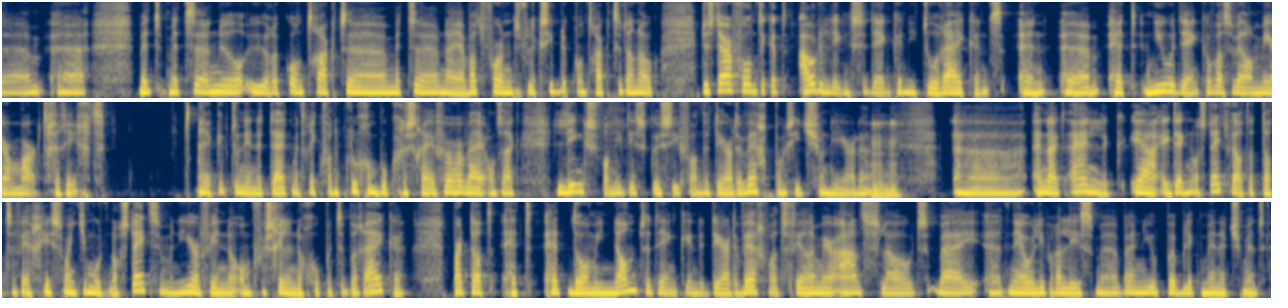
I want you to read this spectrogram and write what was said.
met, met uh, nul uren contracten, met uh, nou ja, wat voor een flexibele contracten dan ook. Dus daar vond ik het oude linkse denken niet toereikend. En um, het nieuwe denken was wel meer marktgericht. Ik heb toen in de tijd met Rick van de Ploeg een boek geschreven... waar wij ons eigenlijk links van die discussie van de derde weg positioneerden. -hmm. Uh, en uiteindelijk, ja, ik denk nog steeds wel dat dat de weg is. Want je moet nog steeds een manier vinden om verschillende groepen te bereiken. Maar dat het, het dominante denken in de derde weg, wat veel meer aansloot bij het neoliberalisme, bij New Public Management,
